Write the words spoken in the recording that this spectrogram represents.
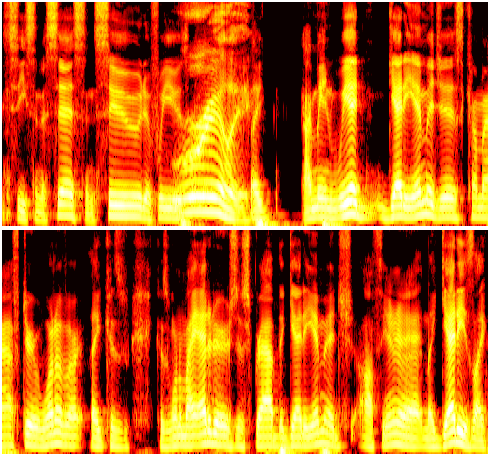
cease and desist and sued if we use really like I mean we had Getty Images come after one of our like because because one of my editors just grabbed the Getty image off the internet and like Getty's like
